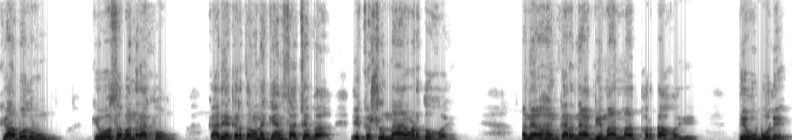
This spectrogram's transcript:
ક્યાં બોલવું? કેવો સંબંધ રાખવો? કાર્યકર્તાઓને કેમ સાચવવા? એ કશું ના આવડતું હોય. અને અહંકાર અને અભિમાનમાં ફરતા હોઈએ. તેવું બોલે.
